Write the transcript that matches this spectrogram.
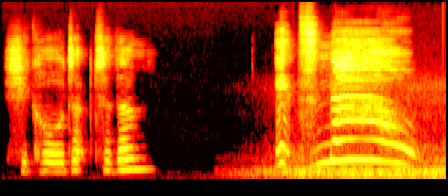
she called up to them. It's now!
